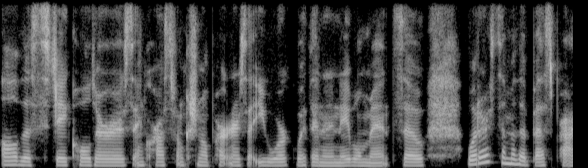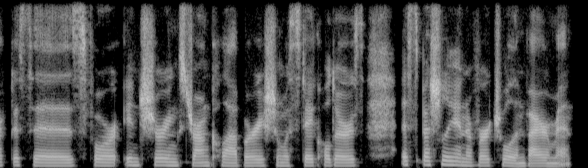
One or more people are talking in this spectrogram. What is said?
all the stakeholders and cross-functional partners that you work with in enablement. So, what are some of the best practices for ensuring strong collaboration with stakeholders especially in a virtual environment?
